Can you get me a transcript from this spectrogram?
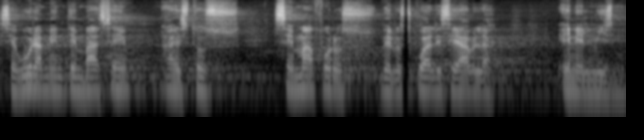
seguramente en base a estos semáforos de los cuales se habla en el mismo.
